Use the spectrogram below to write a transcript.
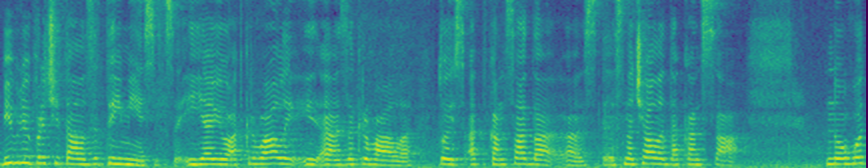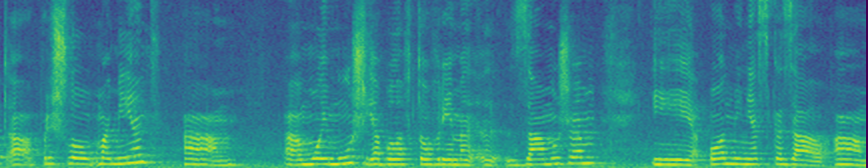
Библию прочитала за три месяца, и я ее открывала и а, закрывала, то есть от конца до, а, с начала до конца. Но вот а, пришло момент, а, а, мой муж, я была в то время а, замужем, и он мне сказал, а,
